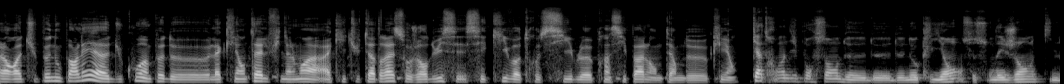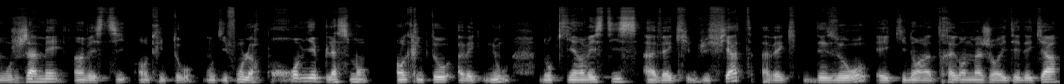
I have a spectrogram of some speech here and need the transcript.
Alors tu peux nous parler euh, du coup un peu de la clientèle finalement à, qui tu t'adresses aujourd'hui, c'est qui votre cible principale en termes de clients? 90% de, de, nos clients, ce sont des gens qui n'ont jamais investi en crypto, donc ils font leur premier placement en crypto avec nous, donc qui investissent avec du fiat, avec des euros, et qui dans la très grande majorité des cas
